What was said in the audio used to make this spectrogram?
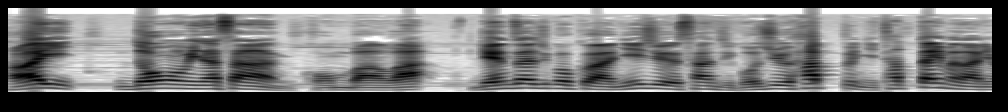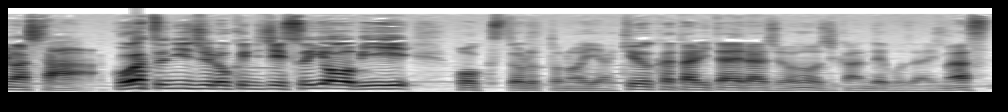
はい。どうも皆さん、こんばんは。現在時刻は23時58分にたった今なりました。5月26日水曜日、フォックストロットの野球語りたいラジオのお時間でございます。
